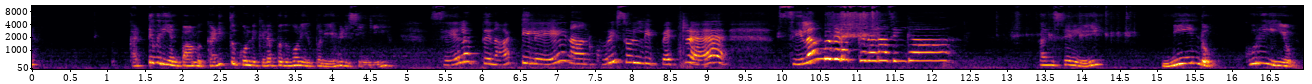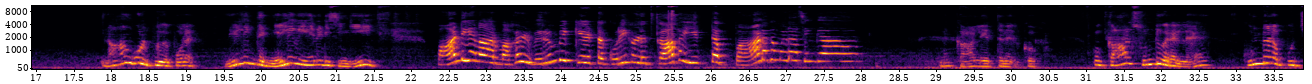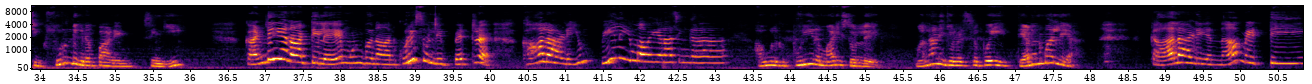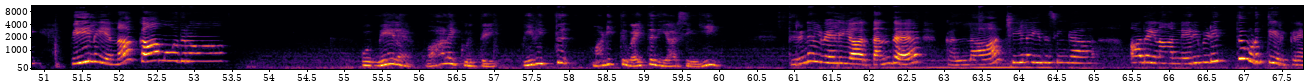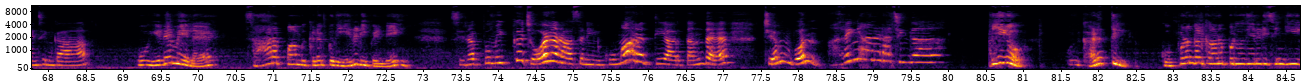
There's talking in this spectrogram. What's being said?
கட்டுவிரியன் பாம்பு கடித்துக் கொண்டு கிடப்பது போல் இருப்பது என்னடி சிங்கி? சேலத்து நாட்டிலே நான் குறி சொல்லி பெற்ற சிலம்பு கிடக்குதடா சிங்கா. அது சரி. நீண்டும் குறுகியும். நாங்கூல் புழு போல நெளிந்த நெளிவு ஏனடி சிங்கி? பாண்டியனார் மகள் விரும்பி கேட்ட குறிகளுக்காக இட்ட பாடகமடா சிங்கா? கால் எத்தனை இருக்கோ? உன் கால் சுண்டு வரல குண்டல பூச்சி சுருண்டு கிடப்பானே சிங்கி? கண்டிய நாட்டிலே முன்பு நான் குறி சொல்லி பெற்ற காலாளியும் பீலியும் அவையடா சிங்கா? அவங்களுக்கு புரியுற மாதிரி சொல்லு. மலானி ஜுவல்லர்ஸ்ல போய் தேடணுமா இல்லையா? காலாளி என்ன மெட்டி பீலி என்ன காமோதிரம். உன் மேல வாழை குருத்தை விரித்து மடித்து வைத்தது யார் சிங்கி? திருநெல்வேலியார் தந்த கல்லா சீலை இது சிங்கா. அதை நான் நெறிபிடித்து உடுத்தி இருக்கிறேன் சிங்கா. உன் இடமேல சாரப்பாம்பு கிடப்பது என்னடி பெண்ணே? சிறப்புமிக்க சோழராசனின் குமாரத்தியார் தந்த செம்பொன் அரைஞானடா சிங்கா. ஐயோ உன் கழுத்தில் குப்புறங்கள் காணப்படுவது என்னடி சிங்கி?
